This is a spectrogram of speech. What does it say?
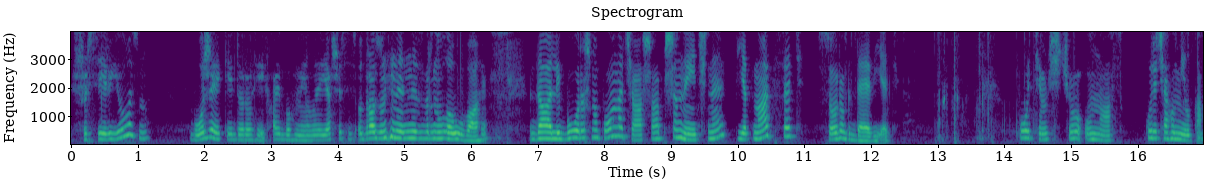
Що серйозно? Боже, який дорогий, хай Бог милує. Я щось одразу не, не звернула уваги. Далі борошно, повна чаша, пшеничне 15,49. Потім що у нас? Куряча гомілка.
